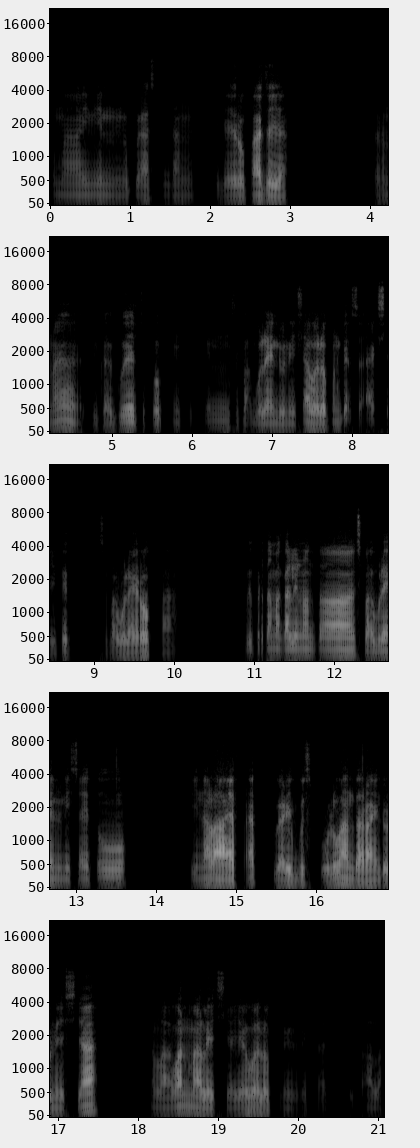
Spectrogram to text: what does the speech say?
cuma ingin ngebahas tentang Liga Eropa aja ya. Karena juga gue cukup ngikutin sepak bola Indonesia walaupun gak se-excited sepak bola Eropa. Gue pertama kali nonton sepak bola Indonesia itu final AFF 2010 antara Indonesia melawan Malaysia. Ya walaupun Indonesia itu kalah.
